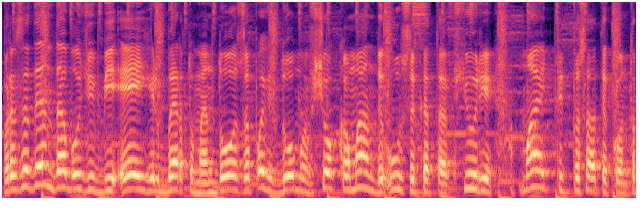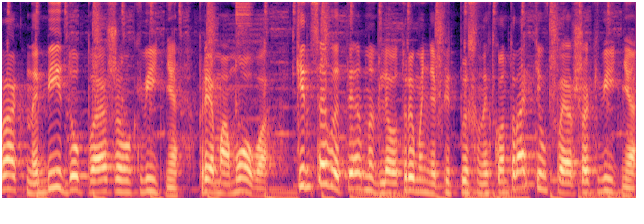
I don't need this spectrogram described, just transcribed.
Президент WBA Гільберто Мендоза повідомив, що команди Усика та Ф'юрі мають підписати контракт на бій до 1 квітня. Пряма мова. Кінцевий термін для отримання підписаних контрактів 1 квітня.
